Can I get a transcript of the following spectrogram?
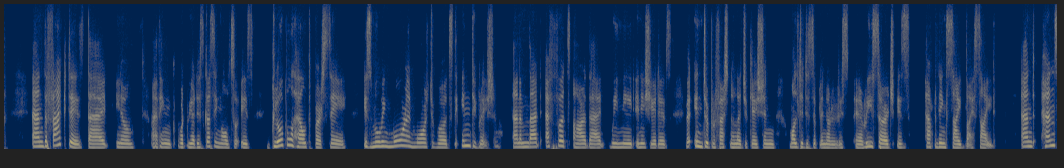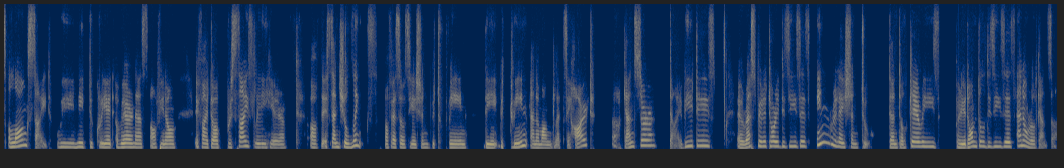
And the fact is that, you know, I think what we are discussing also is global health per se is moving more and more towards the integration. And in that efforts are that we need initiatives where interprofessional education, multidisciplinary res uh, research is happening side by side. And hence alongside, we need to create awareness of, you know, if I talk precisely here, of the essential links of association between the between and among, let's say, heart, uh, cancer, diabetes, uh, respiratory diseases in relation to dental caries, periodontal diseases, and oral cancer.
